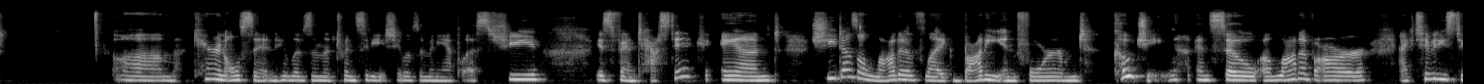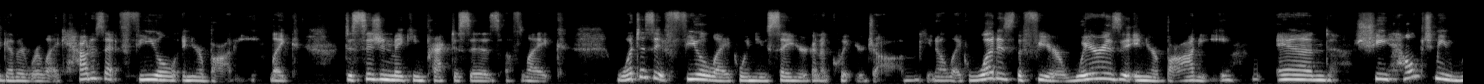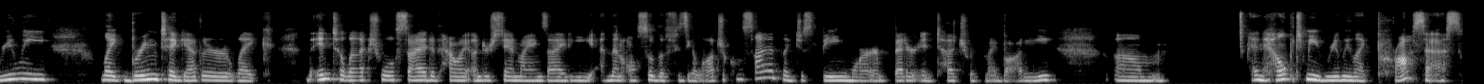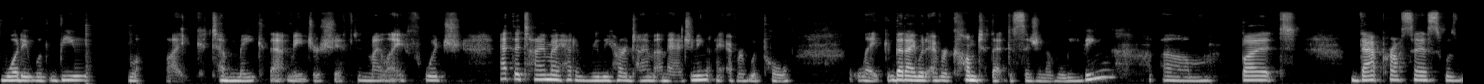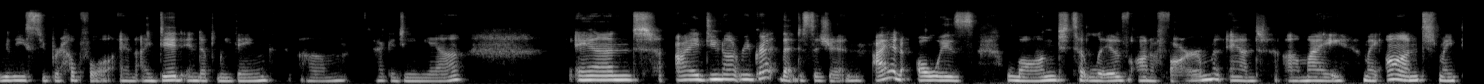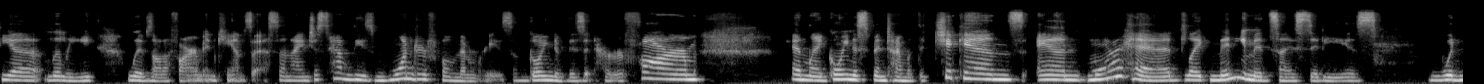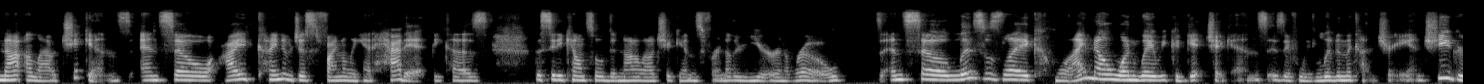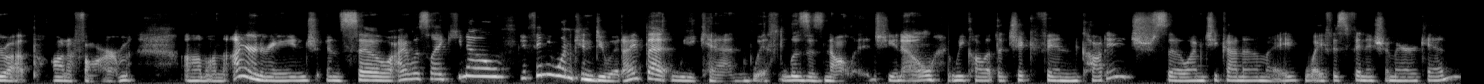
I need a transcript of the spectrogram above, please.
um, Karen Olson, who lives in the Twin Cities, she lives in Minneapolis. She is fantastic and she does a lot of like body informed coaching. And so a lot of our activities together were like, how does that feel in your body? Like decision making practices of like, what does it feel like when you say you're going to quit your job? You know, like, what is the fear? Where is it in your body? And she helped me really like bring together like the intellectual side of how I understand my anxiety and then also the physiological side, like just being more better in touch with my body. Um, and helped me really like process what it would be like to make that major shift in my life, which at the time I had a really hard time imagining I ever would pull, like that I would ever come to that decision of leaving. Um, but that process was really super helpful. And I did end up leaving um, academia. And I do not regret that decision. I had always longed to live on a farm, and uh, my my aunt, my tia Lily, lives on a farm in Kansas, and I just have these wonderful memories of going to visit her farm and like going to spend time with the chickens. And Moorhead, like many mid-sized cities, would not allow chickens. And so I kind of just finally had had it because the city council did not allow chickens for another year in a row. And so Liz was like, Well, I know one way we could get chickens is if we live in the country. And she grew up on a farm um, on the Iron Range. And so I was like, You know, if anyone can do it, I bet we can with Liz's knowledge. You know, we call it the Chick Finn Cottage. So I'm Chicana, my wife is Finnish American.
